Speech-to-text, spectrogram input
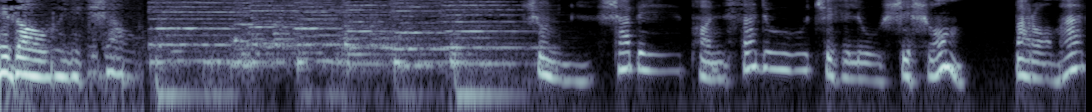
هزار و یک شب. چون شب پانصد و چهل و ششم برآمد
